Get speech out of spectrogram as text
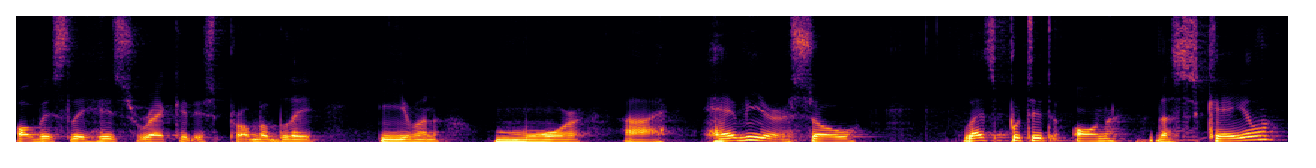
Obviously his racket is probably even more uh, heavier so let's put it on the scale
